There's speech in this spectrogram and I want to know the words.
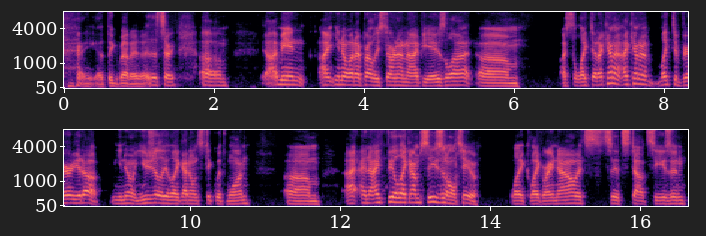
I gotta think about it. That's sorry. Um, I mean, I you know what? I probably start on IPAs a lot. Um, I still like that. I kind of I kind of like to vary it up. You know, usually like I don't stick with one. Um, I, and I feel like I'm seasonal too. Like like right now, it's it's stout season,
